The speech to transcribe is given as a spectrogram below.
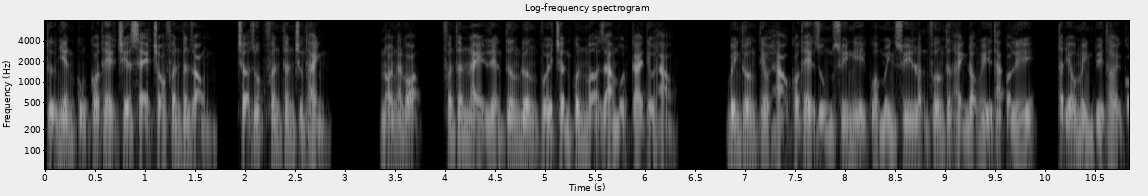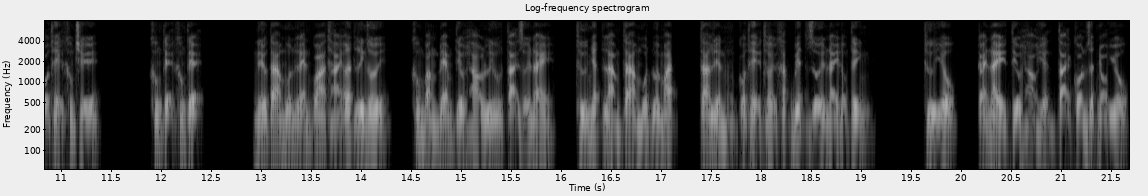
tự nhiên cũng có thể chia sẻ cho phân thân dòng, trợ giúp phân thân trưởng thành. Nói ngắn gọn, phân thân này liền tương đương với trần quân mở ra một cái tiểu hảo bình thường tiểu hào có thể dùng suy nghĩ của mình suy luận phương thức hành động ủy thác quản lý, tất yếu mình tùy thời có thể khống chế. Không tệ không tệ. Nếu ta muốn lén qua thái ớt linh giới, không bằng đem tiểu hào lưu tại giới này, thứ nhất làm ta một đôi mắt, ta liền có thể thời khắc biết giới này động tĩnh. Thứ yếu, cái này tiểu hào hiện tại còn rất nhỏ yếu,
